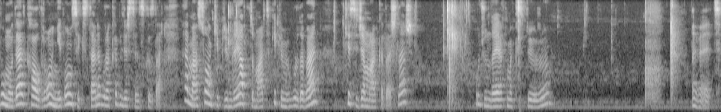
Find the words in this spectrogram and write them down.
bu model kaldır 17-18 tane bırakabilirsiniz kızlar. Hemen son kiprimde yaptım artık ipimi burada ben keseceğim arkadaşlar. Ucunda yakmak istiyorum. Evet.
